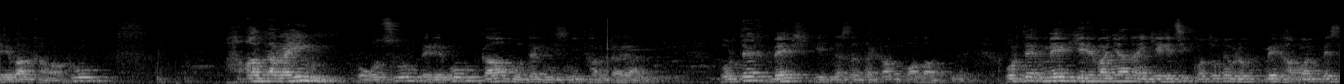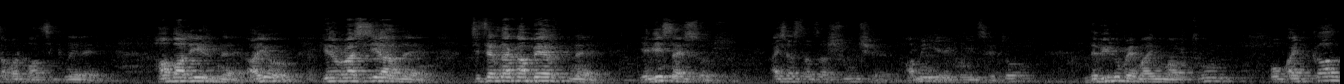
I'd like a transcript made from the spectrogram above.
Երևան քաղաքում, Անտարային փողոցում վերևում կա մոդեռնիզմի թանգարան, որտեղ մեր երիտասարդական պալատն է, որտեղ մեր Երևանյան այն գեղեցիկ կոթողները, որոնք մեր համար մեզ համար բացիկներ են, Համալիրն է, այո, Գեորասիան է, Ցիցերնակաբերդն է, եւ ես այսօր այս աստվածաշունչը ամեն երեկոյից հետո նվիրում եմ այն մարդուն, ով այդքան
